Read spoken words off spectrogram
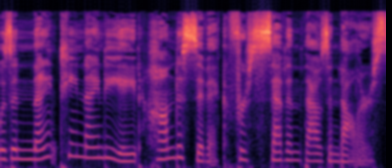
was a 1998 Honda Civic for $7,000.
